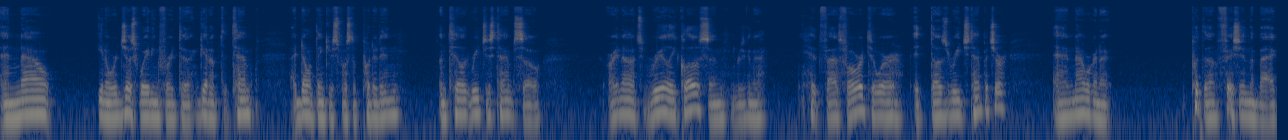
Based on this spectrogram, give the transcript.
and now, you know, we're just waiting for it to get up to temp. I don't think you're supposed to put it in until it reaches temp, so right now it's really close, and we're just to hit fast forward to where it does reach temperature, and now we're to put the fish in the bag.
